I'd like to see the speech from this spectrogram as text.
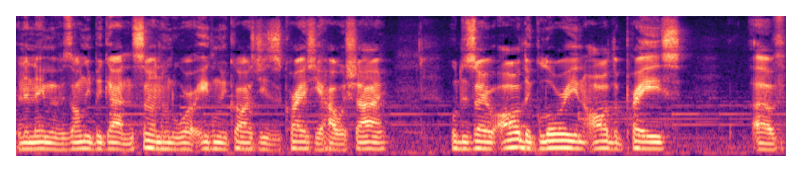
in the name of his only begotten Son, who the word ignorantly calls Jesus Christ, Yahweh Shai, who deserve all the glory and all the praise of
